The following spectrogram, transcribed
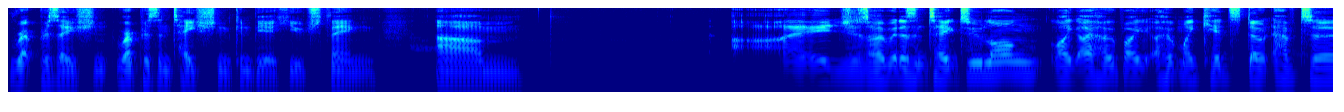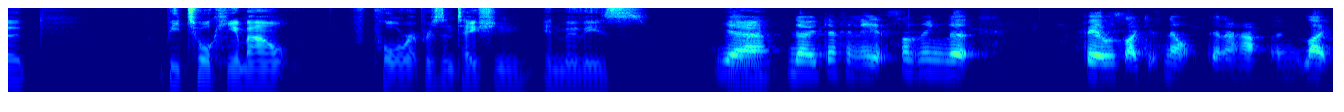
representation representation can be a huge thing um I just hope it doesn't take too long like I hope I, I hope my kids don't have to be talking about poor representation in movies Yeah, Yeah. no, definitely. It's something that feels like it's not going to happen. Like,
